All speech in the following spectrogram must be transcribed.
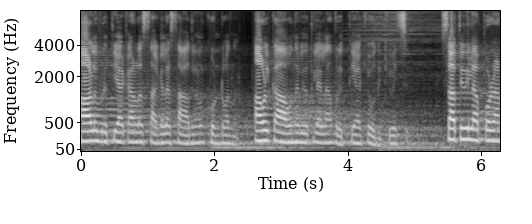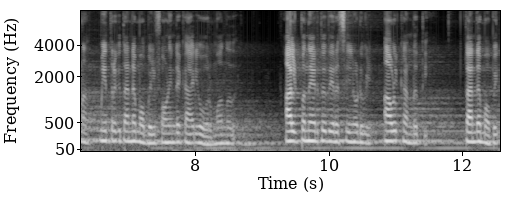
ഹാൾ വൃത്തിയാക്കാനുള്ള സകല സാധനങ്ങൾ കൊണ്ടുവന്ന് അവൾക്കാവുന്ന വിധത്തിലെല്ലാം വൃത്തിയാക്കി ഒതുക്കി വെച്ച്. സത്യത്തിൽ അപ്പോഴാണ് മിത്രയ്ക്ക് തന്റെ മൊബൈൽ ഫോണിന്റെ കാര്യം ഓർമ്മ വന്നത്. അല്പനേരത്തെ തിരച്ചിലിനൊടുവിൽ അവൾ കണ്ടെത്തി. തന്റെ മൊബൈൽ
